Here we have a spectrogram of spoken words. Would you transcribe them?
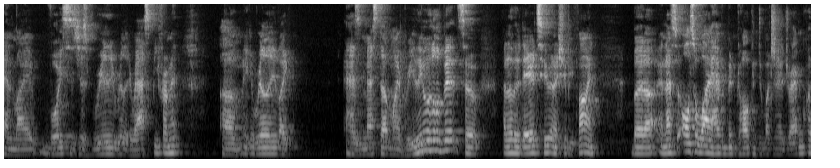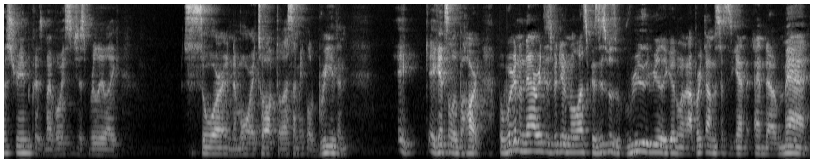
and my voice is just really, really raspy from it. Um, it really like has messed up my breathing a little bit. So another day or two, and I should be fine. But uh, and that's also why I haven't been talking too much in a Dragon Quest stream because my voice is just really like sore, and the more I talk, the less I'm able to breathe, and it, it gets a little bit hard. But we're gonna narrate this video nonetheless because this was a really, really good one. I'll break down the sets again, and uh, man,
